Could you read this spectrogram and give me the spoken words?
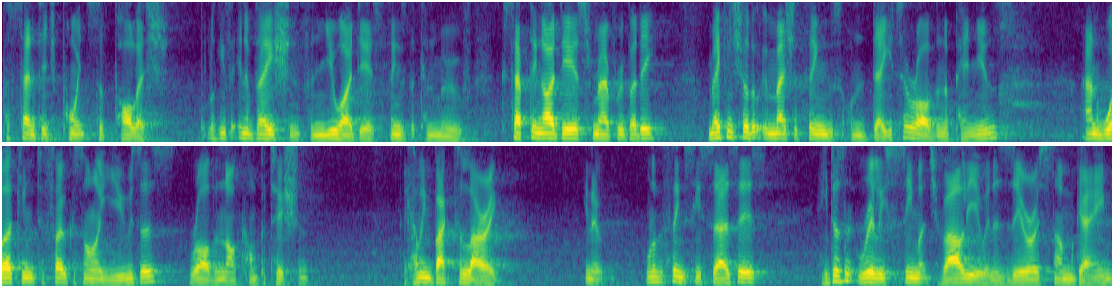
percentage points of polish, but looking for innovation, for new ideas, things that can move, accepting ideas from everybody, making sure that we measure things on data rather than opinions, and working to focus on our users rather than our competition. Coming back to Larry, you know, one of the things he says is he doesn't really see much value in a zero-sum game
